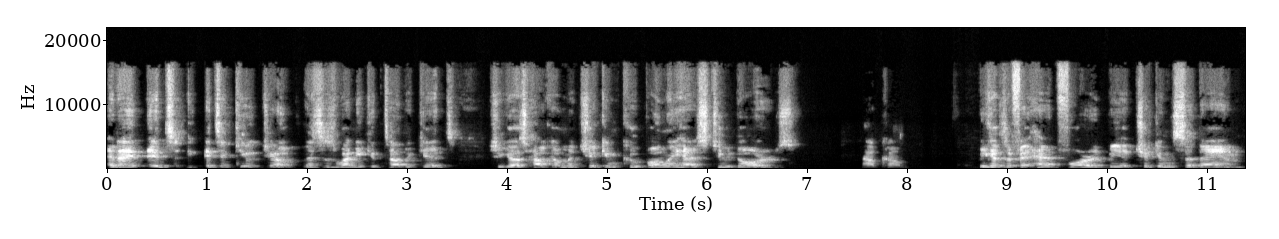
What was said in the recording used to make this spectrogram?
And I, it's it's a cute joke. This is when you can tell the kids. She goes, "How come a chicken coop only has two doors?" How come? Because if it had four, it'd be a chicken sedan.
